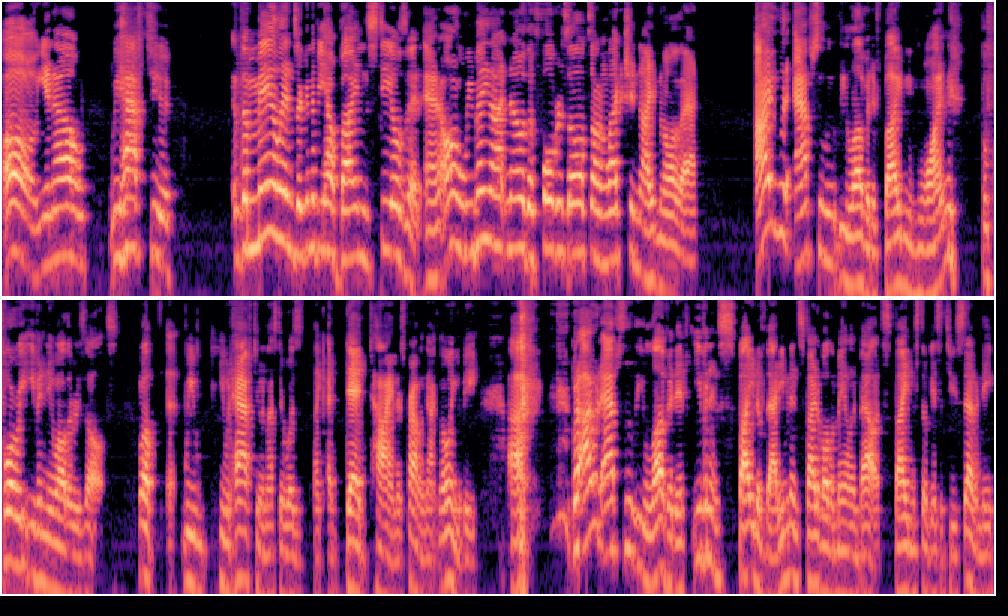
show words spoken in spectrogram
oh, you know, we have to the mail-ins are going to be how Biden steals it, and oh, we may not know the full results on election night and all that. I would absolutely love it if Biden won before we even knew all the results. Well, uh, we he would have to unless there was like a dead tie, and there's probably not going to be. Uh, but I would absolutely love it if, even in spite of that, even in spite of all the mail-in ballots, Biden still gets a 270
